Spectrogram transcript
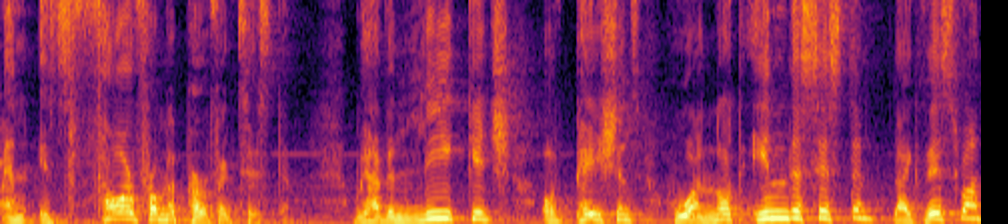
And it's far from a perfect system. We have a leakage of patients who are not in the system, like this one,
